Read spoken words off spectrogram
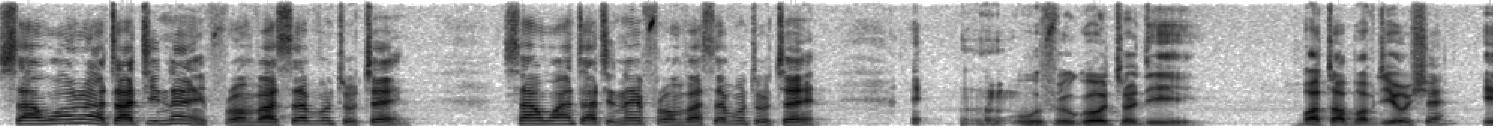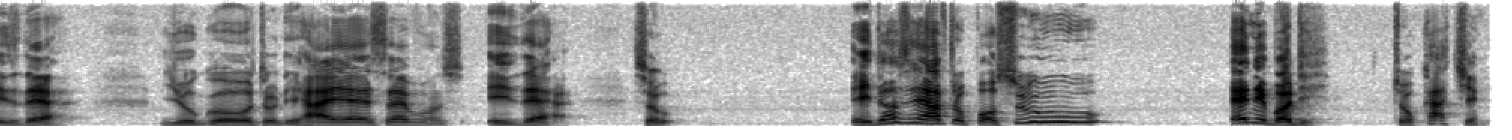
Psalm 139 from verse 7 to 10. Psalm 139 from verse 7 to 10. If you go to the bottom of the ocean, it's there. You go to the highest heavens, it's there. So it doesn't have to pursue anybody to catch him.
